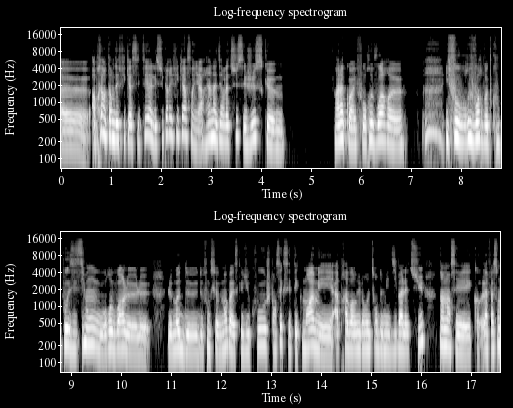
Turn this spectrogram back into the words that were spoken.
Heu, après en termes d'efficacité, elle est super efficace, hein, il y a rien à dire là-dessus, c'est juste que, voilà quoi, il faut revoir, heu, il faut revoir votre composition ou revoir le mode de fonctionnement parce que du coup, je pensais que c'était que moi, mais après avoir eu le retour de mes là-dessus, non, non, c'est la façon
